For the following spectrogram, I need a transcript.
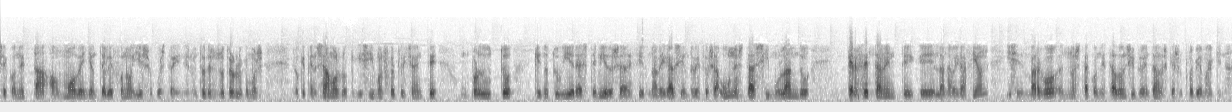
se conecta a un móvil y a un teléfono y eso cuesta dinero. Entonces nosotros lo que hemos, lo que pensamos, lo que quisimos fue precisamente un producto que no tuviera este miedo, o sea, decir, navegar sin red. O sea, uno está simulando perfectamente la navegación y sin embargo no está conectado simplemente a que su propia máquina.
